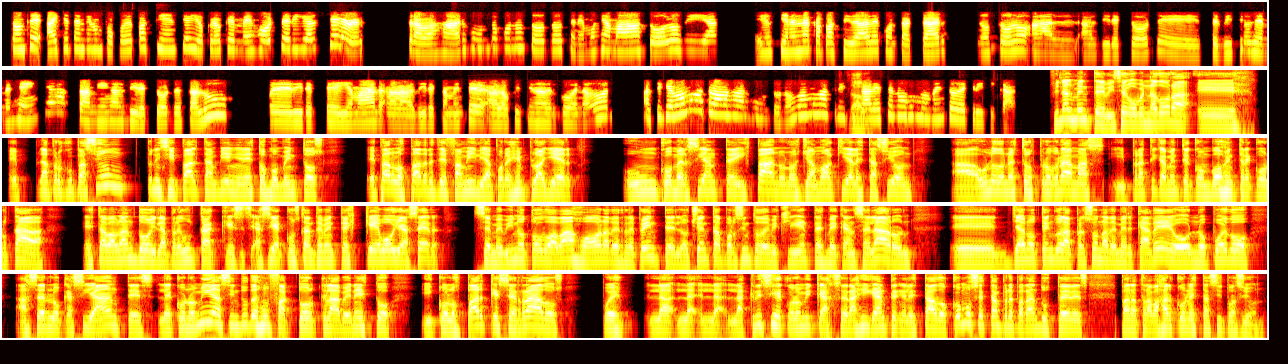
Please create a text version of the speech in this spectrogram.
Entonces, hay que tener un poco de paciencia. Yo creo que mejor sería el sheriff trabajar junto con nosotros. Tenemos llamadas todos los días. Ellos tienen la capacidad de contactar no solo al, al director de servicios de emergencia, también al director de salud, puede eh, llamar directamente a la oficina del gobernador. Así que vamos a trabajar juntos, no vamos a criticar, este no es un momento de criticar. Finalmente, vicegobernadora, eh, eh, la preocupación principal también en estos momentos es para los padres de familia. Por ejemplo, ayer un comerciante hispano nos llamó aquí a la estación a uno de nuestros programas y prácticamente con voz entrecortada estaba hablando y la pregunta que se hacía constantemente es ¿qué voy a hacer? se me vino todo abajo ahora de repente, el 80% de mis clientes me cancelaron, eh, ya no tengo la persona de mercadeo, no puedo hacer lo que hacía antes. La economía sin duda es un factor clave en esto y con los parques cerrados, pues la, la, crisis económica será gigante en el Estado. ¿Cómo se están preparando ustedes para trabajar con esta situación?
